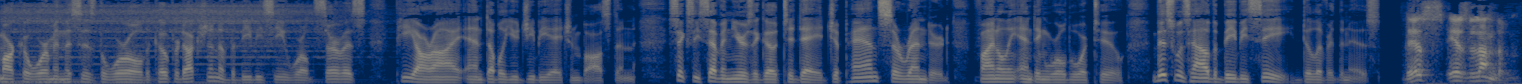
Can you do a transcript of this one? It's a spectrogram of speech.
Marco Werman. This is The World, a co production of the BBC World Service, PRI, and WGBH in Boston. 67 years ago today, Japan surrendered, finally ending World War II. This was how the BBC delivered the news. This is London.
